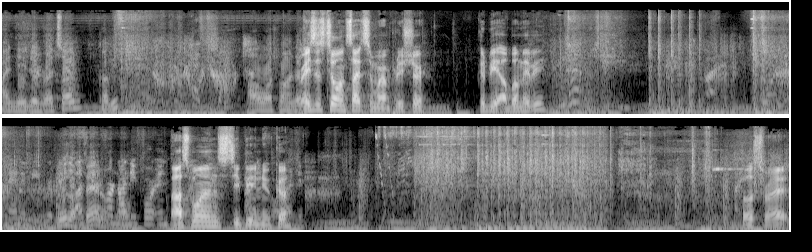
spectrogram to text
I needed right side. Cubby. Headshot. I'll watch behind us. Raze is still inside somewhere. I'm pretty sure. Could be elbow maybe. Enemy Here's a phantom. Last one's TP and Nuka. Close, right?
